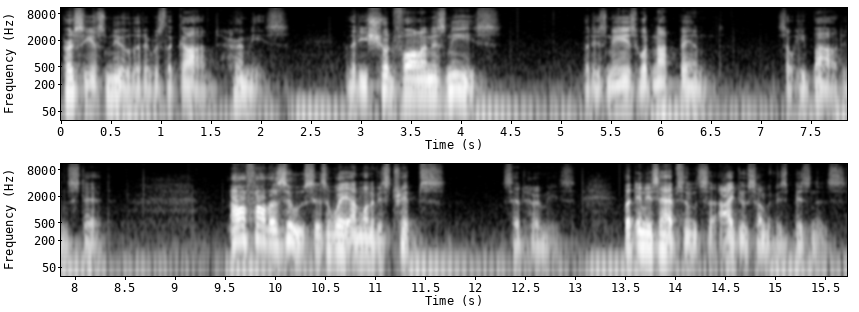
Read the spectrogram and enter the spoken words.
Perseus knew that it was the god Hermes, and that he should fall on his knees. But his knees would not bend, so he bowed instead. Our father Zeus is away on one of his trips, said Hermes. But in his absence, I do some of his business.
